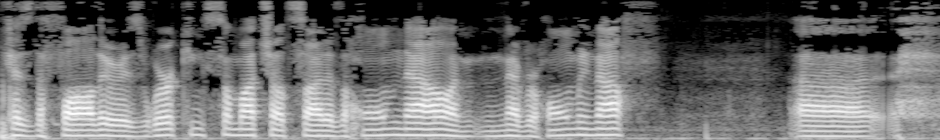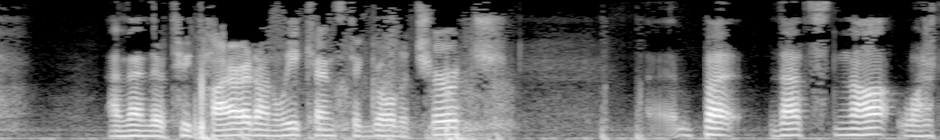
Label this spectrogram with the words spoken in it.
because the father is working so much outside of the home now and never home enough. Uh, and then they're too tired on weekends to go to church. But that's not what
